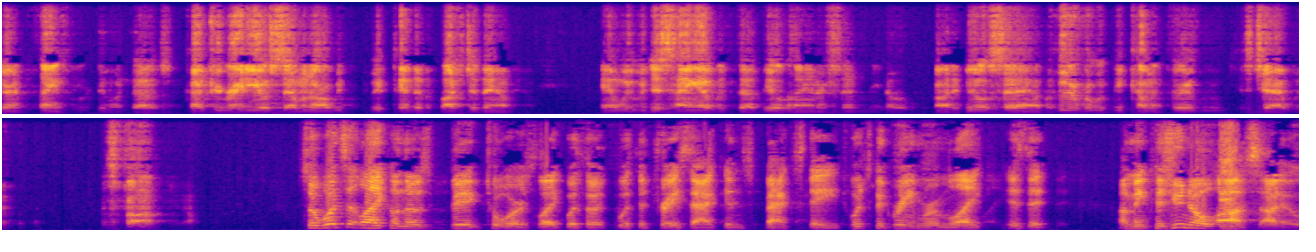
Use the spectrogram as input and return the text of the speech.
during the things we were doing. Uh, country radio seminar, we, we attended a bunch of them, and we would just hang out with uh, Bill Anderson, you know, Ronnie Milsap, whoever would be coming through. We would just chat with them. It was fun. You know? So what's it like on those big tours, like with a with the Trace Atkins backstage? What's the green room like? Is it? I mean, because you know us, I,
